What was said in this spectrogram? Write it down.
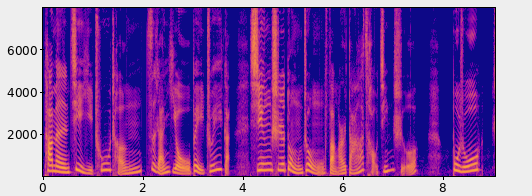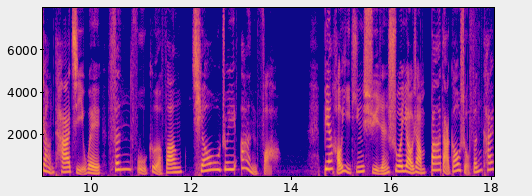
他们既已出城，自然有备追赶，兴师动众，反而打草惊蛇。不如让他几位吩咐各方敲追暗访。边豪一听许人说要让八大高手分开，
